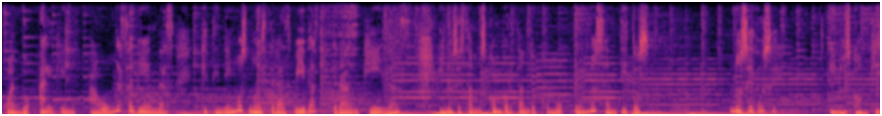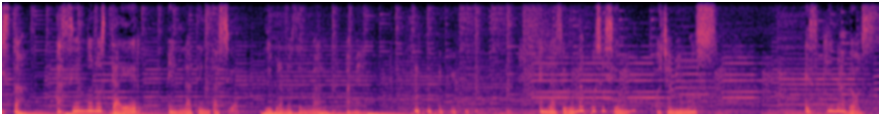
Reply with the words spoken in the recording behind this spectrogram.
cuando alguien, aún a sabiendas que tenemos nuestras vidas tranquilas y nos estamos comportando como unos santitos, nos seduce y nos conquista, haciéndonos caer en la tentación. Líbranos del mal. Amén. en la segunda posición, o llamemos esquina 2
